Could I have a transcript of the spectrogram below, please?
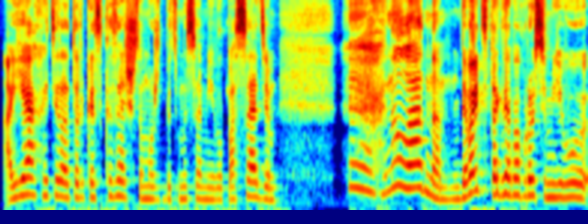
А я хотела только сказать, что, может быть, мы с вами его посадим. Эх, ну ладно, давайте тогда попросим его...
